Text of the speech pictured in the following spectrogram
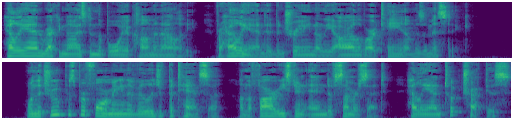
Heliand recognized in the boy a commonality, for Heliand had been trained on the Isle of Artaeum as a mystic. When the troupe was performing in the village of Patansa, on the far eastern end of Somerset, Heliand took Trectus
